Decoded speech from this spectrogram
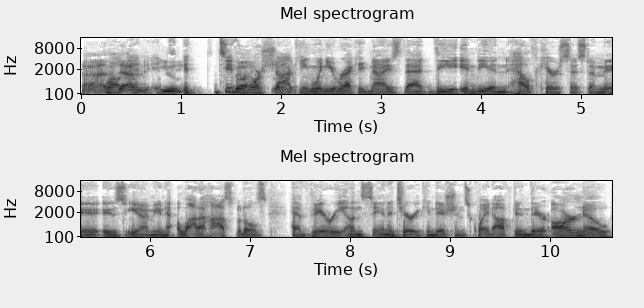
Uh, well, then you, it's even more shocking when you recognize that the Indian healthcare system is, you know, I mean, a lot of hospitals have very unsanitary conditions. Quite often, there are no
